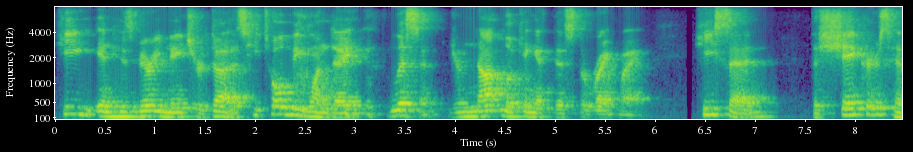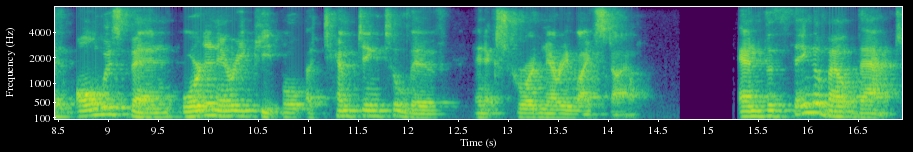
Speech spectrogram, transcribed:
he in his very nature does, he told me one day, listen, you're not looking at this the right way. He said, the Shakers have always been ordinary people attempting to live an extraordinary lifestyle. And the thing about that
